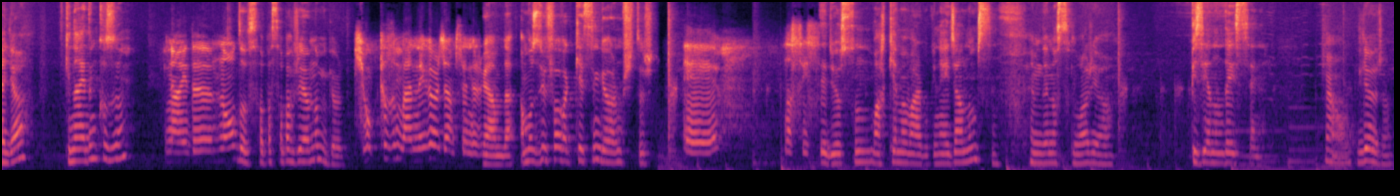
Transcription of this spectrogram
Alo. Günaydın kuzum. Günaydın. Ne oldu? Sabah sabah rüyanda mı gördün? Yok kızım ben ne göreceğim seni rüyamda. Ama Zülfü bak kesin görmüştür. Ee? Nasıl hissediyorsun? Mahkeme var bugün. Heyecanlı mısın? Hem de nasıl var ya. Biz yanındayız senin. Ya biliyorum.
